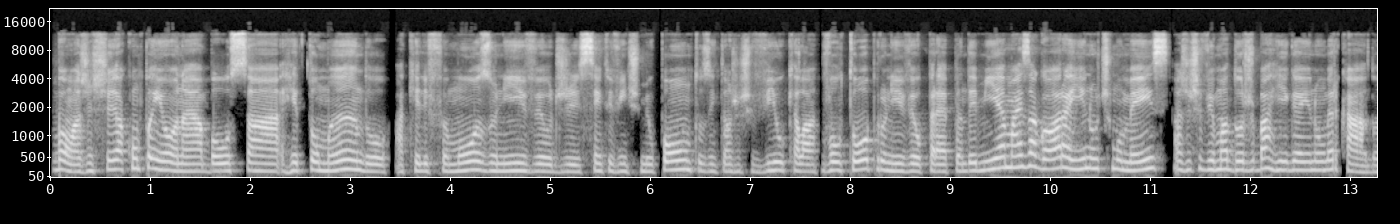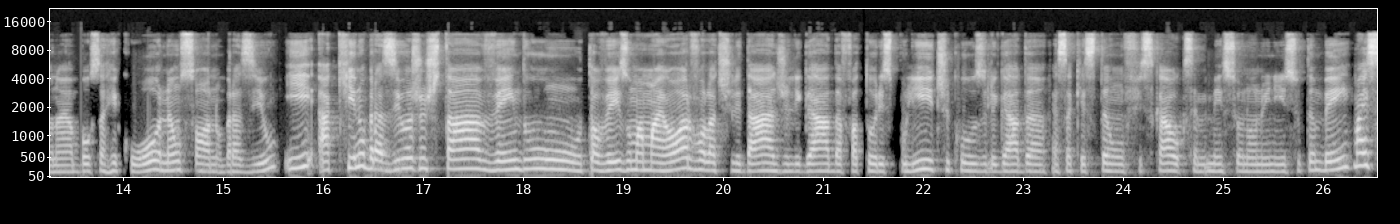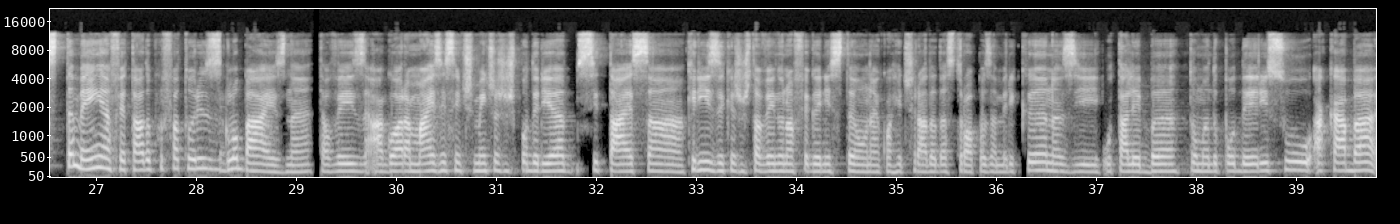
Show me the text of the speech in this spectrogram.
Bom, a gente acompanhou né, a Bolsa retomando aquele famoso nível de 120 mil pontos, então a gente viu que ela voltou para o nível pré-pandemia, mas agora aí no último mês a gente viu uma dor de barriga aí no mercado, né? A Bolsa recuou, não só no Brasil, e aqui no Brasil a gente está vendo talvez uma maior volatilidade ligada a fatores políticos, ligada a essa questão fiscal que você mencionou no início também, mas também é afetado por fatores globais, né? Talvez a Agora, mais recentemente, a gente poderia citar essa crise que a gente está vendo no Afeganistão, né, com a retirada das tropas americanas e o Talibã tomando poder. Isso acaba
